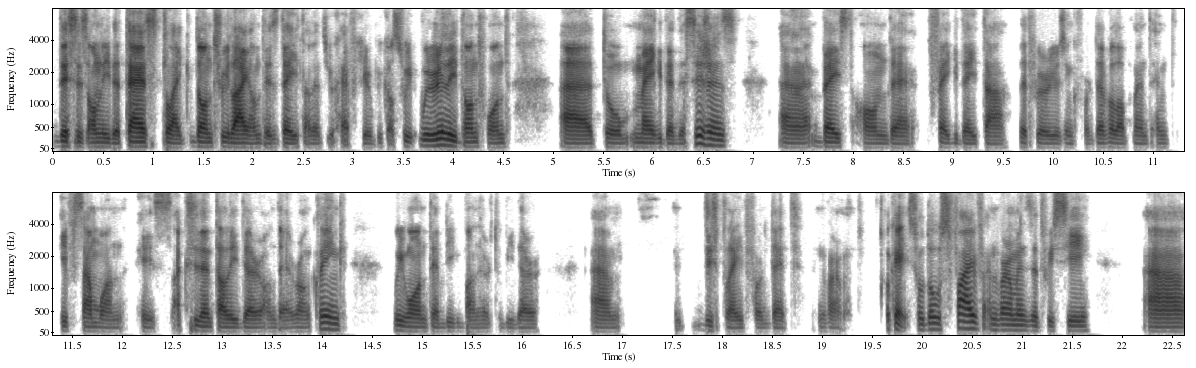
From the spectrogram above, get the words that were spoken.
this is only the test, like don't rely on this data that you have here because we, we really don't want uh, to make the decisions uh, based on the fake data that we're using for development. And if someone is accidentally there on the wrong link, we want a big banner to be there um, displayed for that environment. Okay, so those five environments that we see uh,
